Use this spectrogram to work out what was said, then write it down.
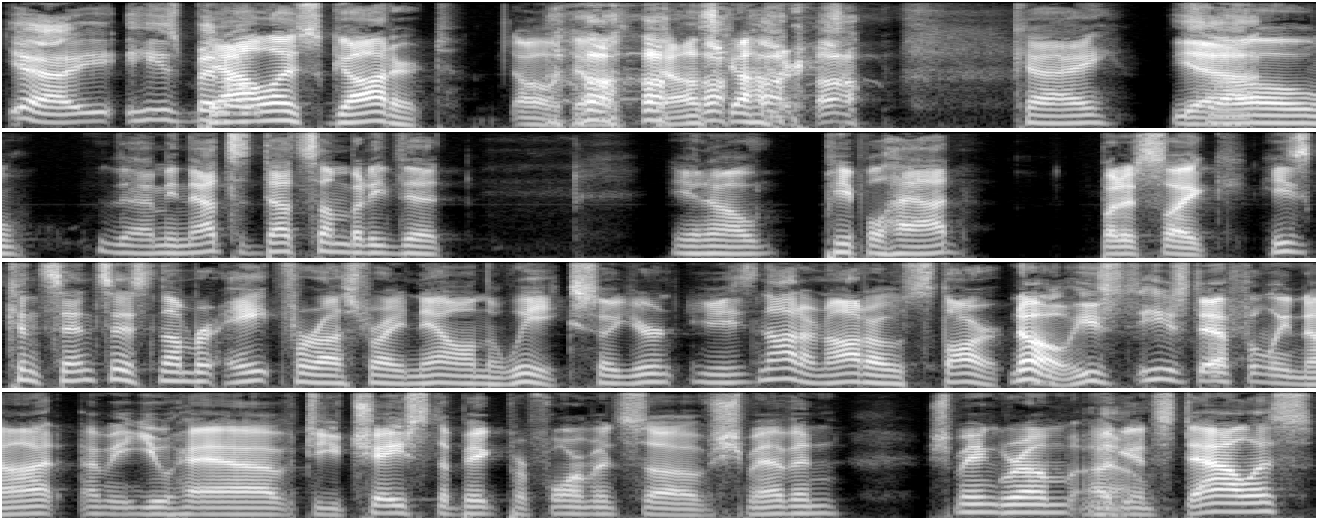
Yeah, he- he's been Dallas Goedert. Oh, Dallas, Dallas Goedert. Okay. Yeah. So I mean that's that's somebody that you know people had. But it's like He's consensus number eight for us right now on the week. So you're he's not an auto start. no, he's he's definitely not. I mean, you have do you chase the big performance of Schmevin, Schmingram No. against Dallas?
